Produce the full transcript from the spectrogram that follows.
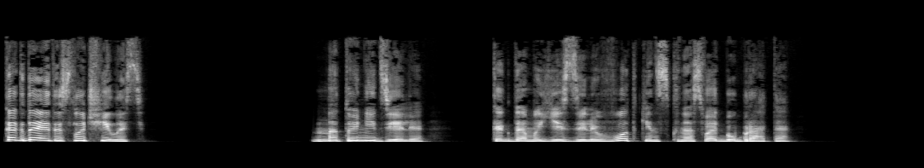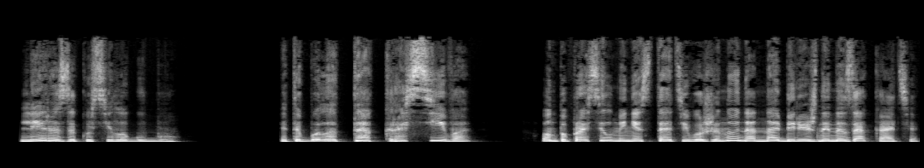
Когда это случилось?» «На той неделе, когда мы ездили в Воткинск на свадьбу брата». Лера закусила губу. «Это было так красиво! Он попросил меня стать его женой на набережной на закате.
